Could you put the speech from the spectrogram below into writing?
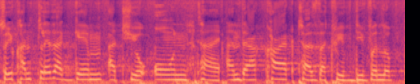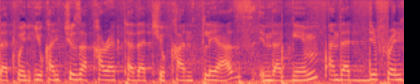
So you can play that game at your own time. And there are characters that we've developed that when you can choose a character that you can play as in that game. And there are different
